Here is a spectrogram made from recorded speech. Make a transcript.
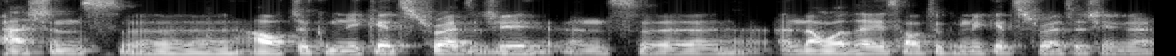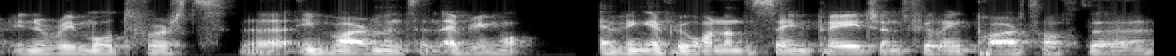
passions uh, how to communicate strategy and uh, and nowadays how to communicate strategy in a, in a remote first uh, environment and everyone having everyone on the same page and feeling part of the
